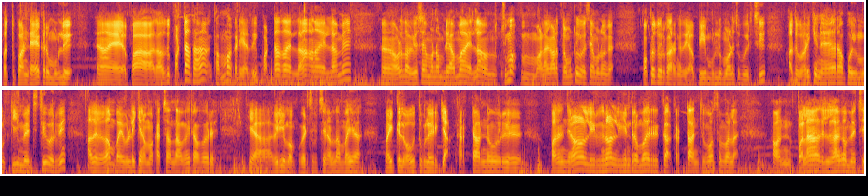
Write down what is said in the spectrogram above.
பத்து பன்னெண்டு ஏக்கர் முள் பா அதாவது பட்டா தான் கம்மா கிடையாது. பட்டா தான் இல்லை ஆனால் எல்லாமே அவ்வளோதான் விவசாயம் பண்ண முடியாமல் எல்லாம் சும்மா மழை காலத்தில் மட்டும் விவசாயம் பண்ணுவாங்க. பக்கத்து ஊருக்காரங்க அப்படியே முள் முளைச்சி போயிடுச்சு அது வரைக்கும் நேராக போய் முட்டி மேய்ச்சிட்டு வருவேன். அதில் தான் பயவில்லைக்கு நம்ம கச்சா அந்த மயிரா பாரு யா அப்போ கடிச்சு வச்சு நல்லா மையா மைக்கேல் வகுத்துக்குள்ளே இருக்கா கரெக்டாக இன்னும் ஒரு பதினஞ்சு நாள் இருபது நாள் ஈன்ற மாதிரி இருக்கா. கரெக்டாக அஞ்சு மாதம் மேலே. அவன் இப்போல்லாம் அதில் தாங்க மேய்ச்ச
